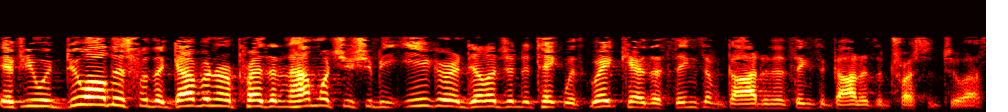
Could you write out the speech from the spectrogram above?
if you would do all this for the governor or president, how much you should be eager and diligent to take with great care the things of God and the things that God has entrusted to us.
